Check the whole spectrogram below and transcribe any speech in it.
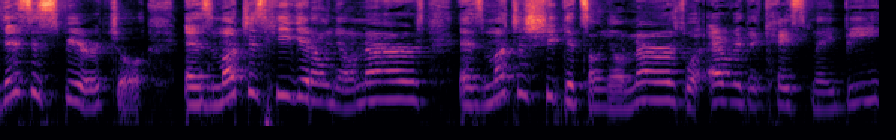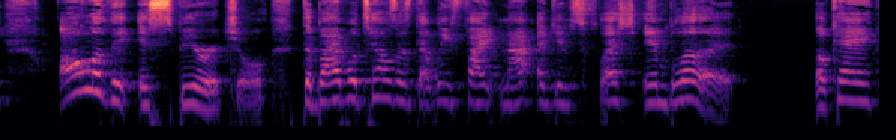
this is spiritual. As much as he get on your nerves as much as she gets on your nerves whatever the case may be all of it is spiritual. The bible tells us that we fight not against flesh and blood okay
